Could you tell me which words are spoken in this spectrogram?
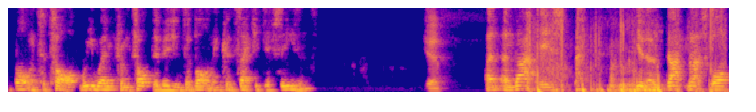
bottom to top. We went from top division to bottom in consecutive seasons. Yeah, and and that is, you know, that that's what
